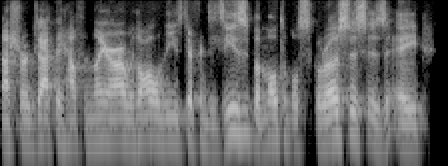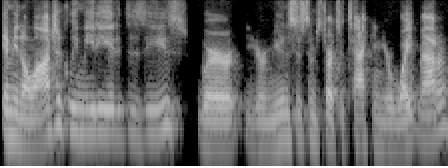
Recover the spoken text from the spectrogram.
Not sure exactly how familiar you are with all of these different diseases, but multiple sclerosis is a immunologically mediated disease where your immune system starts attacking your white matter.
